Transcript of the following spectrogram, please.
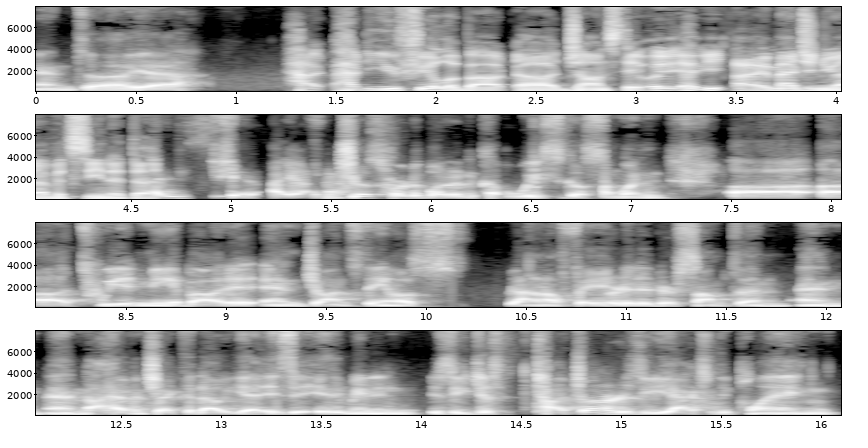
and uh, yeah. How, how do you feel about uh, John Stamos? I imagine you haven't seen it. I That didn't see it. I, I just heard about it a couple weeks ago. Someone uh, uh, tweeted me about it, and John Stamos, I don't know, favorited it or something. And and I haven't checked it out yet. Is it? I mean, is he just touch on it, or is he actually playing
